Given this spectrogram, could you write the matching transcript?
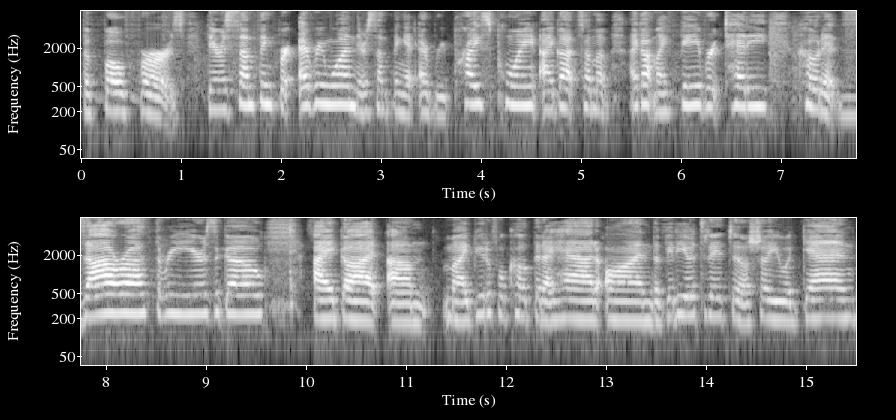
the faux furs. There is something for everyone. There's something at every price point. I got some of I got my favorite teddy coat at Zara three years ago. I got um, my beautiful coat that I had on the video today that I'll show you again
